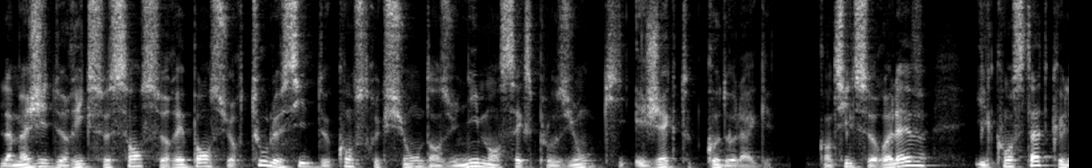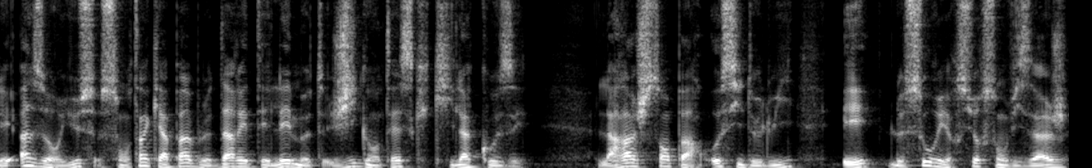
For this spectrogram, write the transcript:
La magie de Rixesan se répand sur tout le site de construction dans une immense explosion qui éjecte Kodolag. Quand il se relève, il constate que les Azorius sont incapables d'arrêter l'émeute gigantesque qu'il a causée. La rage s'empare aussi de lui, et, le sourire sur son visage,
